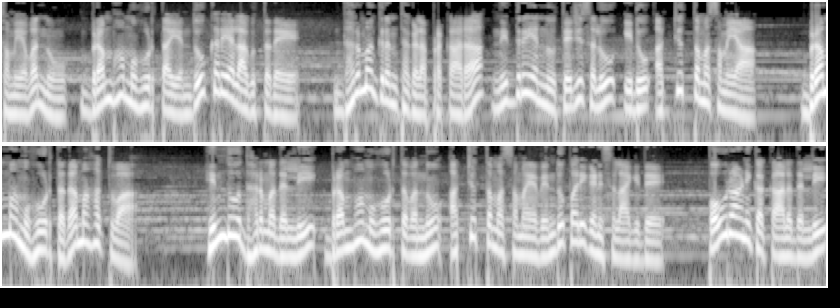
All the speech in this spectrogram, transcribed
ಸಮಯವನ್ನು ಬ್ರಹ್ಮ ಮುಹೂರ್ತ ಎಂದು ಕರೆಯಲಾಗುತ್ತದೆ. ಧರ್ಮಗ್ರಂಥಗಳ ಪ್ರಕಾರ ನಿದ್ರೆಯನ್ನು ತ್ಯಜಿಸಲು ಇದು ಅತ್ಯುತ್ತಮ ಸಮಯ. ಬ್ರಹ್ಮ ಮುಹೂರ್ತದ ಮಹತ್ವ. ಹಿಂದೂ ಧರ್ಮದಲ್ಲಿ ಬ್ರಹ್ಮ ಮುಹೂರ್ತವನ್ನು ಅತ್ಯುತ್ತಮ ಸಮಯವೆಂದು ಪರಿಗಣಿಸಲಾಗಿದೆ. ಪೌರಾಣಿಕ ಕಾಲದಲ್ಲಿ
